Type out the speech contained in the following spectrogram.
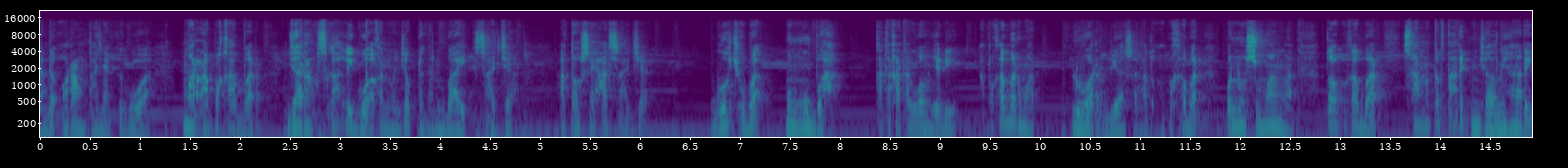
ada orang tanya ke gue, Mar apa kabar? Jarang sekali gue akan menjawab dengan baik saja atau sehat saja. Gue coba mengubah kata-kata gue menjadi, apa kabar Mar? Luar biasa atau apa kabar? Penuh semangat atau apa kabar? Sangat tertarik menjalani hari.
